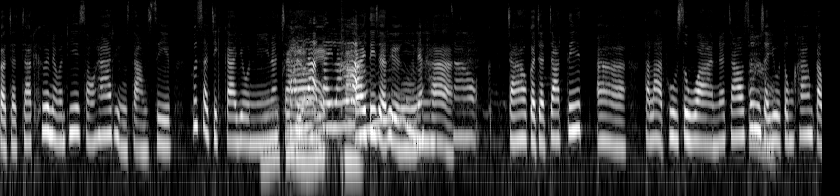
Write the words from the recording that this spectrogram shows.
ก็จะจัดขึ้นในวันที่ 25ถึง30 พฤศจิกายนนี้นะใกเจ้าล้ละใกล้ละครับใกล้ที่จะถึงเนะคะเจ้าเจ้าก็จะจัดที่อ่าตลาดภูสุวรรณนะเจ้าซึ่งเจ้าจะอยู่ตรงข้ามกับ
